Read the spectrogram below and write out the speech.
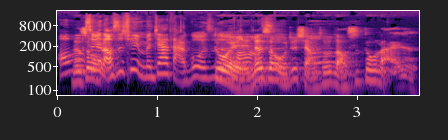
哦，那时候所以老师去你们家打过是吗？对，那时候我就想说，哦老师都来了，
